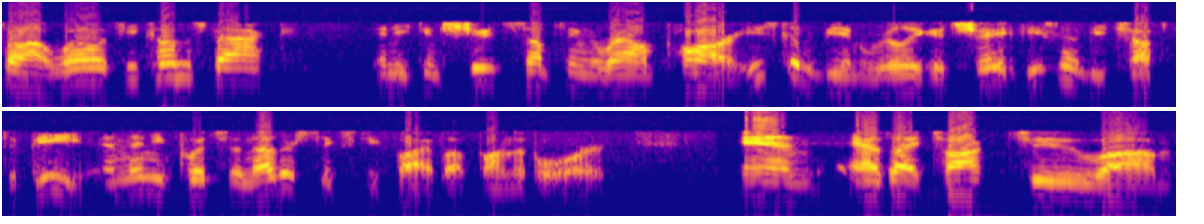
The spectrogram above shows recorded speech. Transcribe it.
thought, well, if he comes back and he can shoot something around par, he's going to be in really good shape. He's going to be tough to beat. And then he puts another 65 up on the board. And as I talked to um,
